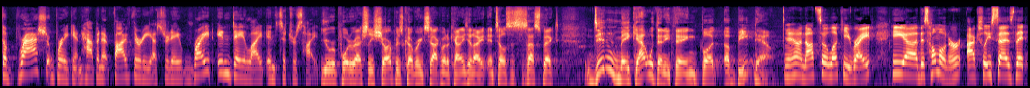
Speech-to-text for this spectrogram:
The brash break-in happened at 5:30 yesterday, right in daylight in Citrus Heights. Your reporter Ashley Sharp is covering Sacramento County tonight and tells us the suspect didn't make out with anything but a beatdown. Yeah, not so lucky, right? He, uh, this homeowner, actually says that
